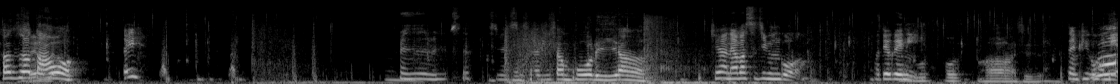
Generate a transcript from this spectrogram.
他是要打我，没事没事，没事。现在就像玻璃一样啊。学长，你要不要吃金苹果？我丢给你，我我啊，谢谢。在你屁股后面。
